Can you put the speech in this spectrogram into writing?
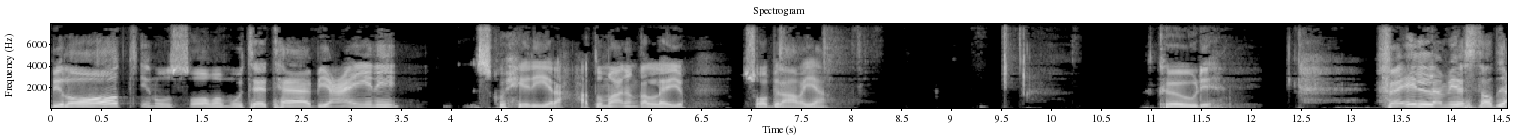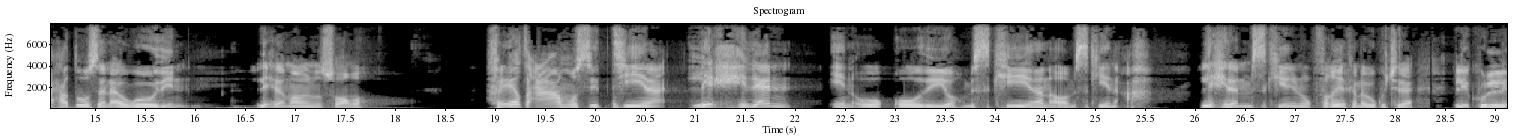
bilood inuu soomo mutataabicayni isku xiriira. Hadduu maalin qalleeyo soo bilaabayaa kowdhe fa in lam yastadic hadduusan awoodin lixdan maalmood inuu soomo. Fa itcaamu sittiina lixdan in uu quudiyo miskiinan oo miskiin ah lixdan miskiin inuu faqiirkana uu ku jiraa likulli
